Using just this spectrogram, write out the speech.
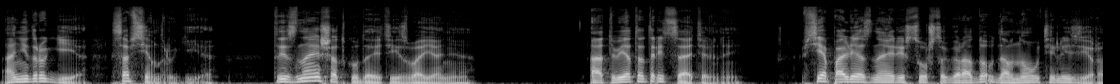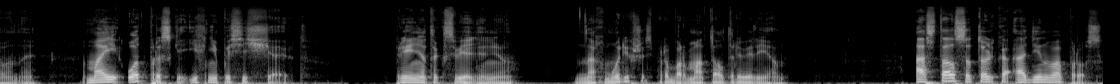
Они другие, совсем другие. Ты знаешь, откуда эти изваяния? Ответ отрицательный. Все полезные ресурсы городов давно утилизированы. Мои отпрыски их не посещают. Принято к сведению. Нахмурившись, пробормотал Треверьян. Остался только один вопрос.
